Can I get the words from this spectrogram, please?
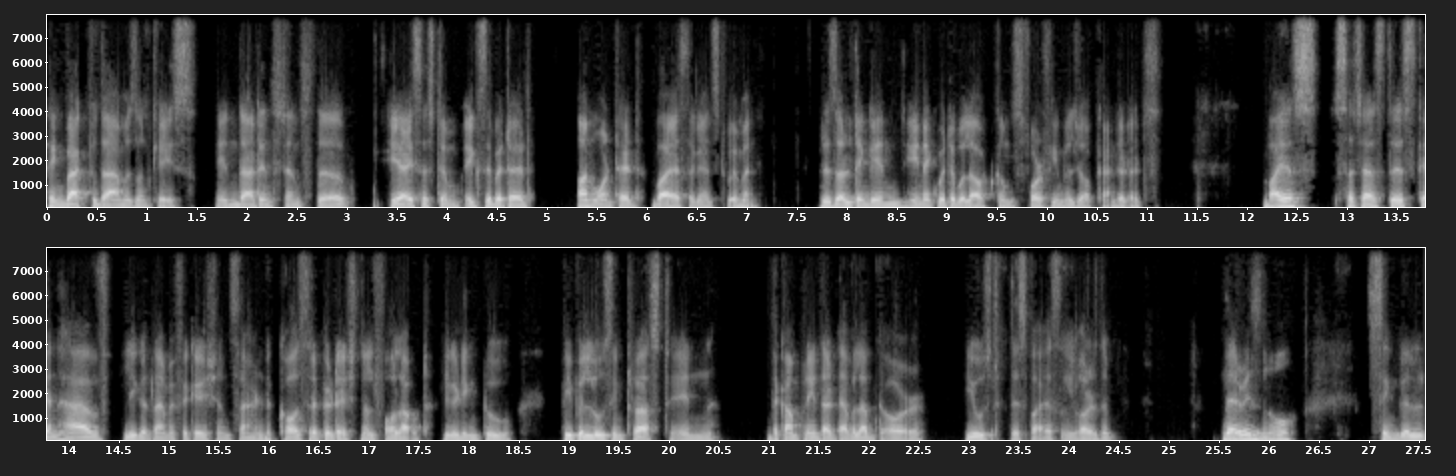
Think back to the Amazon case. In that instance, the AI system exhibited unwanted bias against women, resulting in inequitable outcomes for female job candidates. Bias such as this can have legal ramifications and cause reputational fallout, leading to people losing trust in the company that developed or used this bias algorithm. There is no single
